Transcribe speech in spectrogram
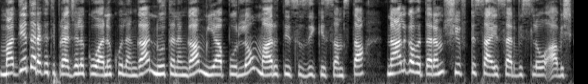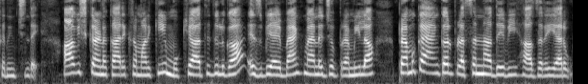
మధ్యతరగతి ప్రజలకు అనుకూలంగా నూతనంగా మియాపూర్లో మారుతి సుజుకి సంస్థ నాలుగవ తరం షిఫ్ట్ సాయి సర్వీస్లో ఆవిష్కరించింది. ఆవిష్కరణ కార్యక్రమానికి ముఖ్య అతిథులుగా ఎస్బీఐ బ్యాంక్ మేనేజర్ ప్రమీల ప్రముఖ యాంకర్ ప్రసన్నాదేవి హాజరయ్యారు.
